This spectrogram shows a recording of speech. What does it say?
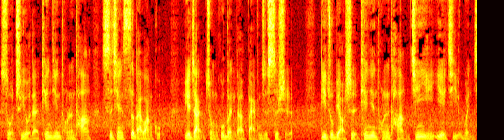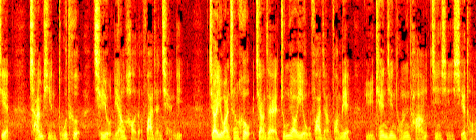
所持有的天津同仁堂四千四百万股，约占总股本的百分之四十。立足表示，天津同仁堂经营业绩稳健，产品独特且有良好的发展潜力。交易完成后，将在中药业务发展方面与天津同仁堂进行协同。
